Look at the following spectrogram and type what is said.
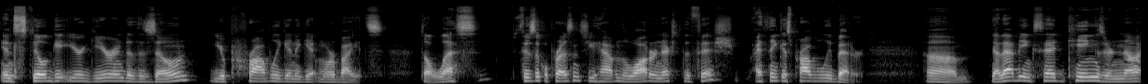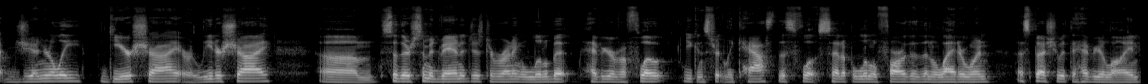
and still get your gear into the zone, you're probably going to get more bites the less physical presence you have in the water next to the fish, I think is probably better. Um, now that being said, kings are not generally gear shy or leader shy. Um, so there's some advantages to running a little bit heavier of a float. You can certainly cast this float setup a little farther than a lighter one, especially with the heavier line.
